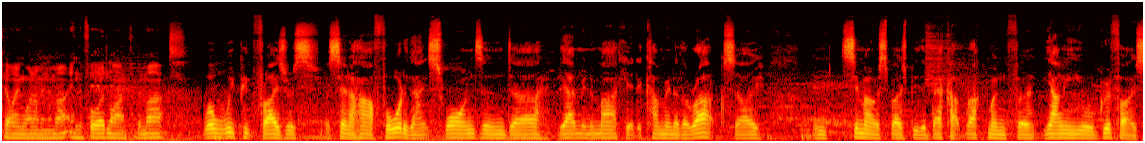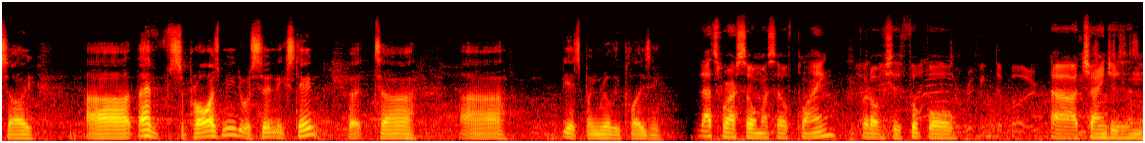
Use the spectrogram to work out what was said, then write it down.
going when I'm in the, in the forward line for the marks. Well, we picked Fraser as a centre half forward against Swans, and uh, the opening mark had to come into the ruck. So, and Simo was supposed to be the backup ruckman for Youngie or Griffo. So uh, they have surprised me to a certain extent, but uh, uh, yeah, it's been really pleasing. That's where I saw myself playing, but obviously football uh, changes, and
